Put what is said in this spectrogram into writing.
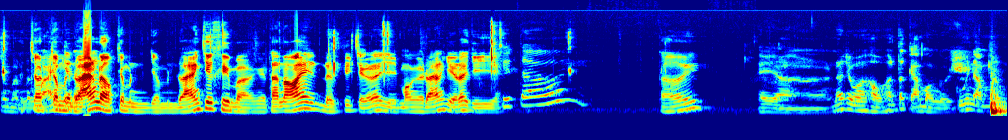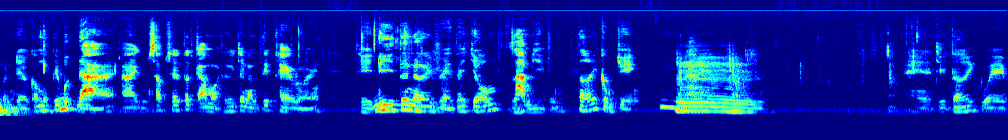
Nhưng mà mình Cho, cho mình đoán đâu, cho mình giờ mình đoán trước khi mà người ta nói được cái chữ đó gì. Mọi người đoán chữ đó gì vậy? chữ tới. Tới. Thì uh, nói chung là hầu hết tất cả mọi người cuối năm mình đều có một cái bước đà á, ai cũng sắp xếp tất cả mọi thứ cho năm tiếp theo rồi thì đi tới nơi về tới chốn làm gì cũng tới công chuyện. Ừm. Hay là chữ tới của em.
